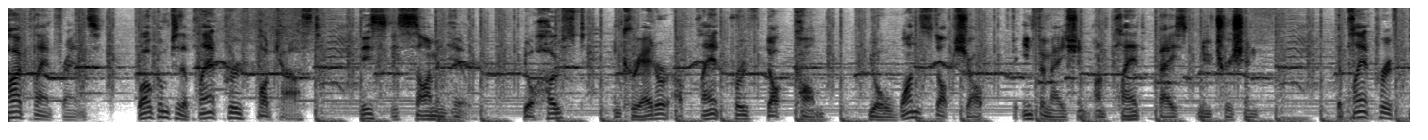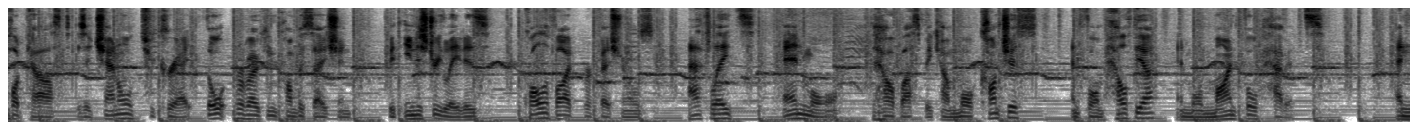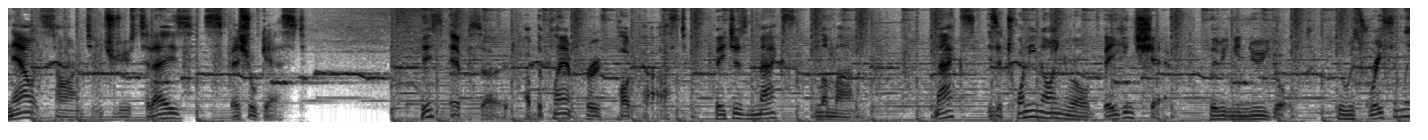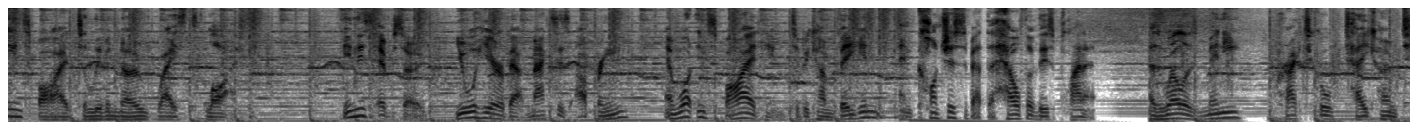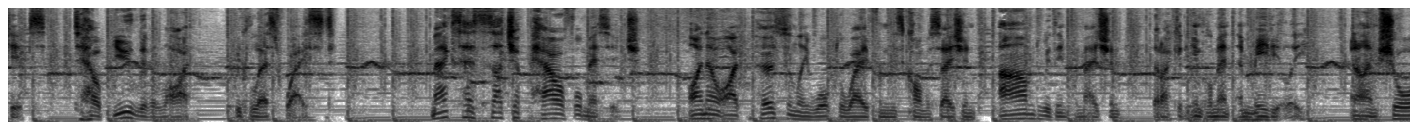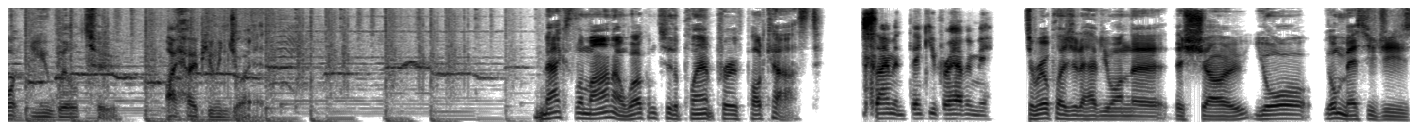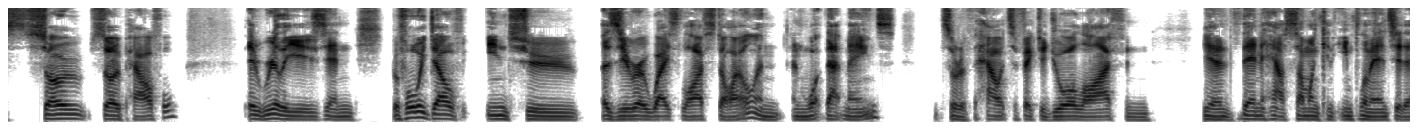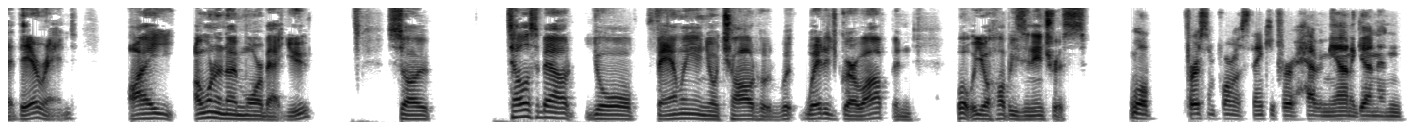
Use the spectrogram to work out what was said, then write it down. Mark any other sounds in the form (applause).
Hi, plant friends. Welcome to the Plant Proof Podcast. This is Simon Hill, your host and creator of plantproof.com, your one stop shop for information on plant based nutrition. The Plant Proof Podcast is a channel to create thought provoking conversation with industry leaders, qualified professionals, athletes, and more to help us become more conscious and form healthier and more mindful habits. And now it's time to introduce today's special guest. This episode of the Plant Proof podcast features Max La Manna. Max is a 29 year old vegan chef living in New York who was recently inspired to live a no waste life. In this episode, you will hear about Max's upbringing and what inspired him to become vegan and conscious about the health of this planet, as well as many practical take home tips to help you live a life with less waste. Max has such a powerful message. I know I personally walked away from this conversation armed with information that I could implement immediately, and I'm sure you will too. I hope you enjoy it. Max La Manna, welcome to the Plant Proof Podcast. Simon, thank you for having me. It's a real pleasure to have you on the the show. Your your message is so so powerful. It really is. And before we delve into a zero waste lifestyle and and what that means, sort of how it's affected your life and you know, then how someone can implement it at their end. I I want to know more about you. So tell us about your family and your childhood. Where, where did you grow up and what were your hobbies and interests? Well, first and foremost, thank you for having me on again. And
